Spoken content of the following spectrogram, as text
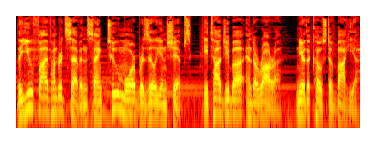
the U-507 sank two more Brazilian ships, Itagiba and Arara, near the coast of Bahia.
